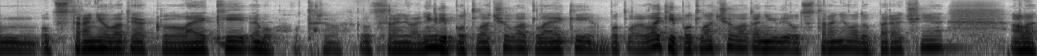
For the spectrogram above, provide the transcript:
um, odstraňovat jak léky, nebo odstraňovat, někdy potlačovat léky, potla, léky potlačovat a někdy odstraňovat operačně, ale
